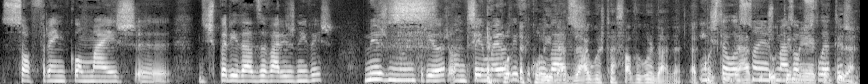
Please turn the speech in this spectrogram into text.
sofrem com mais uh, disparidades a vários níveis? Mesmo no interior, onde tem maior dificuldade. A qualidade da água está salvaguardada. A Instalações mais o tema obsoletas. é a quantidade.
